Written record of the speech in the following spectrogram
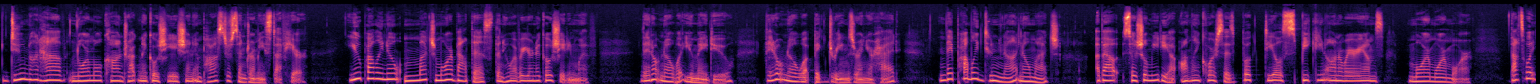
do not have normal contract negotiation imposter syndrome stuff here. You probably know much more about this than whoever you're negotiating with. They don't know what you may do. They don't know what big dreams are in your head. They probably do not know much about social media, online courses, book deals, speaking honorariums, more, more, more. That's what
